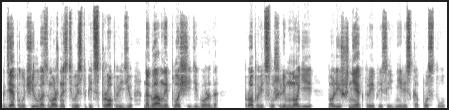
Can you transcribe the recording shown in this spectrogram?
где получил возможность выступить с проповедью на главной площади города. Проповедь слушали многие, но лишь некоторые присоединились к апостолу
